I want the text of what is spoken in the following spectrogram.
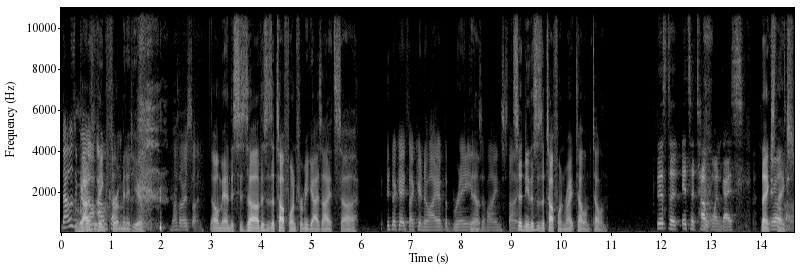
that was a great Gotta out- think for a minute here. Another son. Oh man, this is uh this is a tough one for me, guys. I it's uh It's okay, Sykkuno. I have the brains of Einstein. Sydney. This is a tough one, right? Tell him, tell him. This a, it's a tough one, guys. Thanks, Real thanks.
